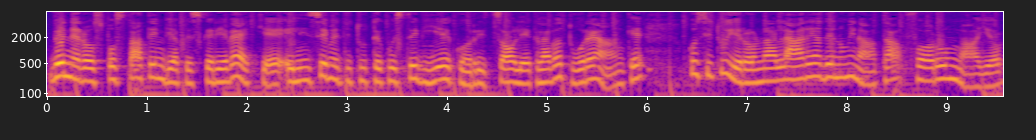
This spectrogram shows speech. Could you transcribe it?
vennero spostate in via Pescherie Vecchie e l'insieme di tutte queste vie, con rizzoli e clavature anche, costituirono l'area denominata Forum Maior,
